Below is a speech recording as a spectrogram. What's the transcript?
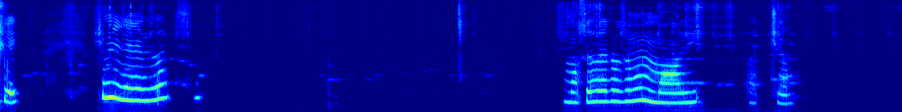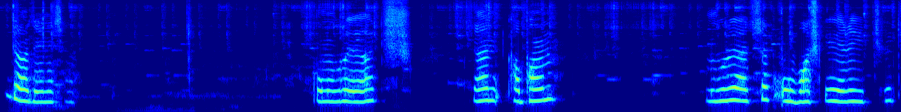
Şey. Şimdi dene bir bak. Bu sefer o zaman mavi açacağım. Bir daha denesene. Bunu buraya aç. Sen kapan. Bunu buraya açsak o başka yere gidecek.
